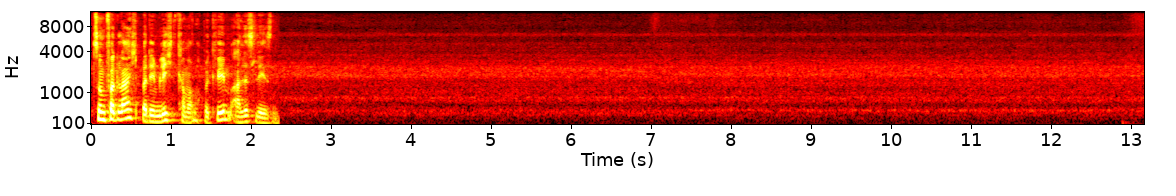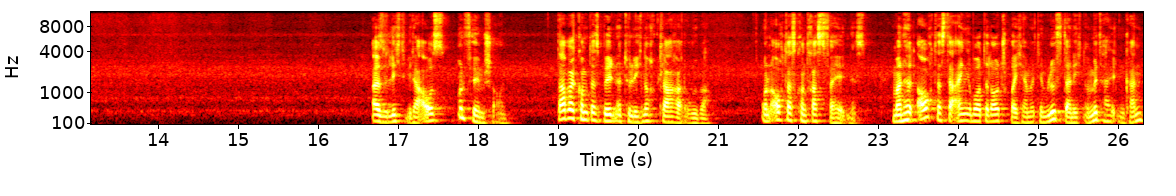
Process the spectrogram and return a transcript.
Zum Vergleich, bei dem Licht kann man noch bequem alles lesen. Also Licht wieder aus und Film schauen. Dabei kommt das Bild natürlich noch klarer drüber. Und auch das Kontrastverhältnis. Man hört auch, dass der eingebaute Lautsprecher mit dem Lüfter nicht nur mithalten kann,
